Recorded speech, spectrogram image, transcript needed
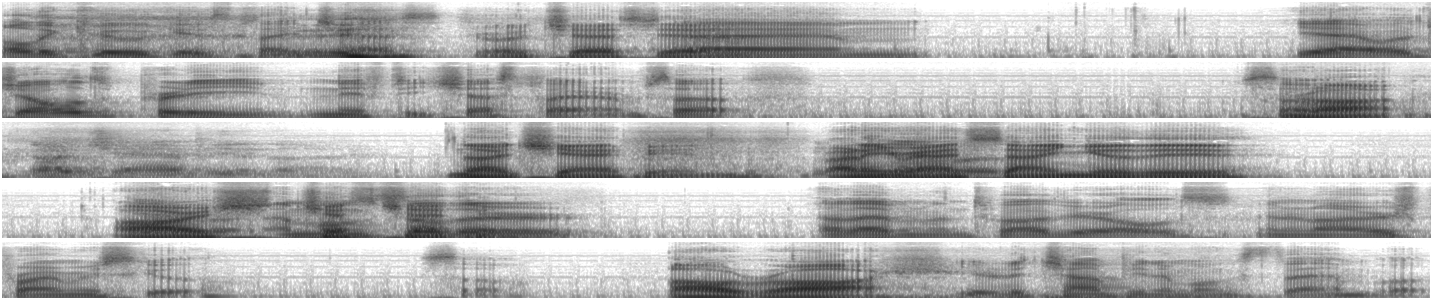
all the cool kids play chess. or chess? Yeah. Um, yeah. Well, Joel's a pretty nifty chess player himself. So right. no champion though. No champion. Running Yeah, around saying you're the Irish Yeah, but chess amongst champion. other 11 and 12 year olds in an Irish primary school. So oh right. you're the champion amongst them, but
